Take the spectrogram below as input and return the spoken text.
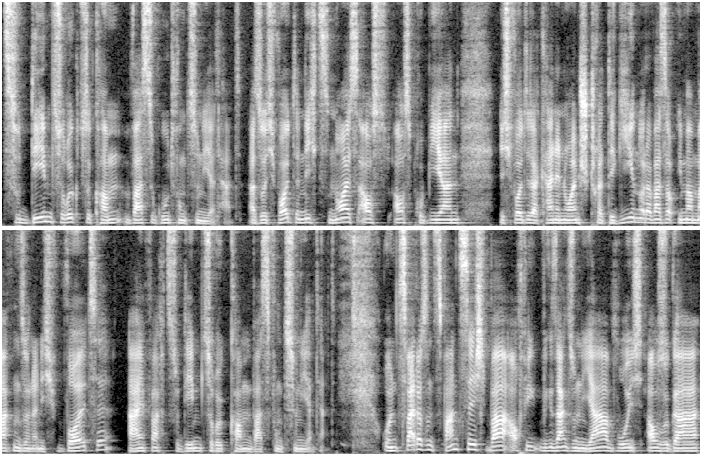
zu dem zurückzukommen, was gut funktioniert hat. Also ich wollte nichts Neues aus, ausprobieren, ich wollte da keine neuen Strategien oder was auch immer machen, sondern ich wollte einfach zu dem zurückkommen, was funktioniert hat. Und 2020 war auch, wie, wie, gesagt, so ein Jahr, wo ich auch sogar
